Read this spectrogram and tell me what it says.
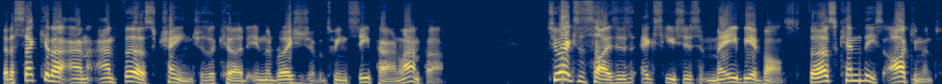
that a secular and adverse change has occurred in the relationship between sea power and land power. Two exercises, excuses may be advanced. First, Kennedy's argument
